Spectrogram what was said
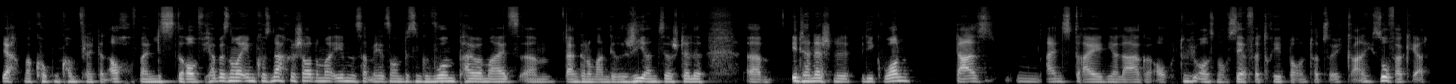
Ja, mal gucken, kommt vielleicht dann auch auf meine Liste drauf. Ich habe jetzt nochmal eben kurz nachgeschaut, nochmal eben, das hat mir jetzt noch ein bisschen gewurmt. Pyramides, ähm, danke nochmal an die Regie an dieser Stelle. Ähm, International League One, da ist eine 1-3-Niederlage auch durchaus noch sehr vertretbar und tatsächlich gar nicht so verkehrt.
